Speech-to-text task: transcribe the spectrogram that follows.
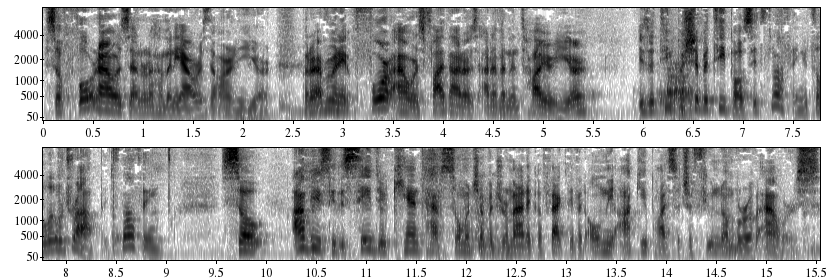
So four hours, I don't know how many hours there are in a year, but however many, four hours, five hours out of an entire year is a tipa shibatipos. It's nothing. It's a little drop. It's nothing. So obviously the Seder can't have so much of a dramatic effect if it only occupies such a few number of hours.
